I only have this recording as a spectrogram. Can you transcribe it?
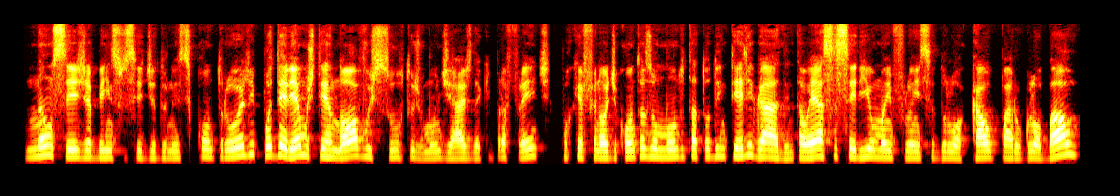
não seja bem sucedido nesse controle, poderemos ter novos surtos mundiais daqui para frente, porque afinal de contas o mundo está todo interligado. Então, essa seria uma influência do local para o global,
